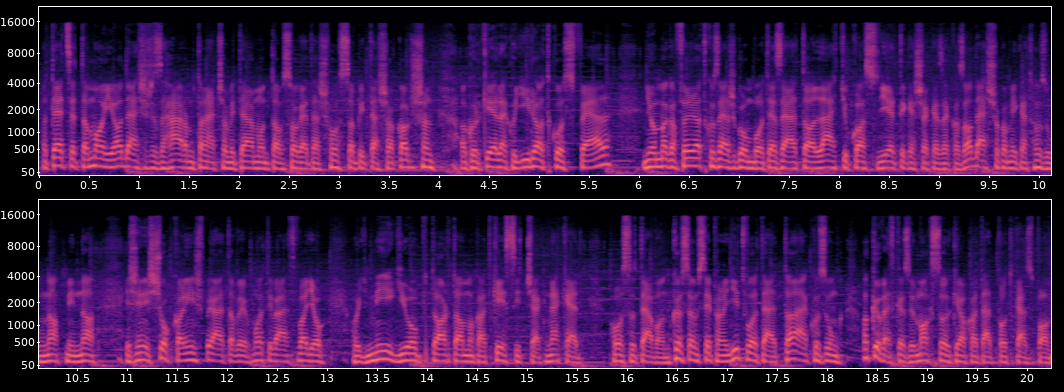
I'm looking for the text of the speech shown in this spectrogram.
Ha tetszett a mai adás, és ez a három tanács, amit elmondtam szolgáltatás hosszabbítással kapcsolatban, akkor kérlek, hogy iratkozz fel, nyomd meg a feliratkozás gombot, ezáltal látjuk azt, hogy értékesek ezek az adások, amiket hozunk nap, mint nap, és én is sokkal inspiráltabb vagyok, motivált vagyok, hogy még jobb tartalmakat készítsek neked hosszú távon. Köszönöm szépen, hogy itt voltál, találkozunk a következő Maxol ki podcastban.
